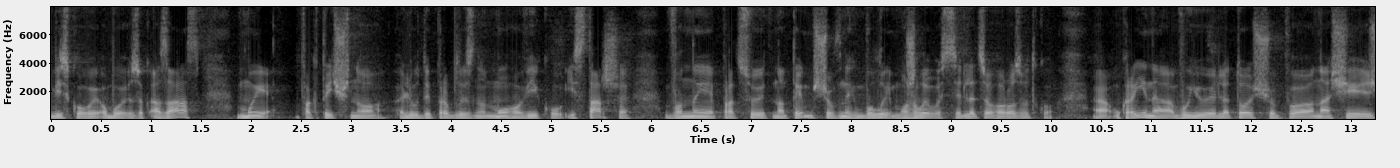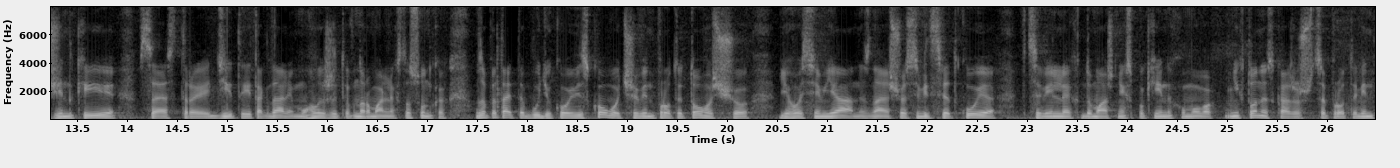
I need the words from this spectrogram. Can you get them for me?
військовий обов'язок. А зараз ми. Фактично, люди приблизно мого віку і старше, вони працюють над тим, щоб в них були можливості для цього розвитку. Е, Україна воює для того, щоб е, наші жінки, сестри, діти і так далі могли жити в нормальних стосунках. Запитайте будь-якого військового, чи він проти того, що його сім'я не знаю, щось відсвяткує в цивільних домашніх спокійних умовах. Ніхто не скаже, що це проти. Він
